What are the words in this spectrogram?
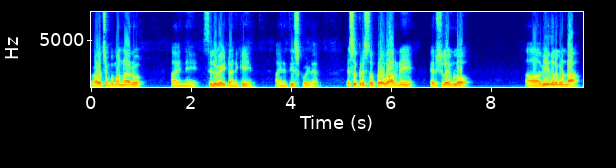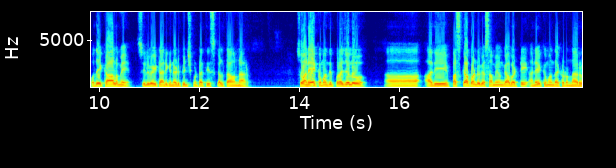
ప్రవచింపమన్నారు ఆయన్ని సిలివేయటానికి ఆయన తీసుకువెళ్ళారు. యేసుక్రీస్తు ప్రభు వారిని ఎరుషులేంలో వీధుల గుండా ఉదయకాలమే సిలివేయటానికి నడిపించుకుంటా తీసుకెళ్తా ఉన్నారు. సో అనేక మంది ప్రజలు అది పస్కా పండుగ సమయం కాబట్టి అనేక మంది అక్కడ ఉన్నారు.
